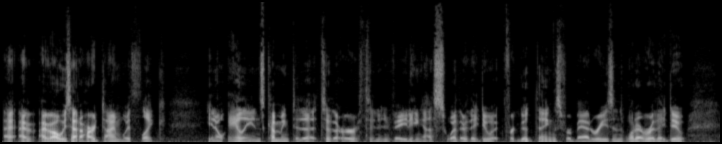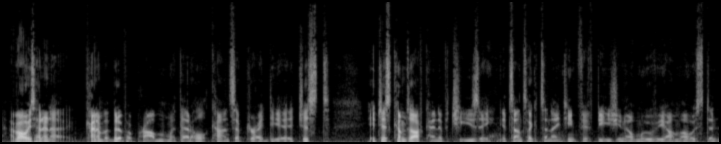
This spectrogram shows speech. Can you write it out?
I, I've I've always had a hard time with like you know aliens coming to the to the Earth and invading us, whether they do it for good things, for bad reasons, whatever they do. I've always had a uh, kind of a bit of a problem with that whole concept or idea. It just it just comes off kind of cheesy. It sounds like it's a 1950s you know movie almost, and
